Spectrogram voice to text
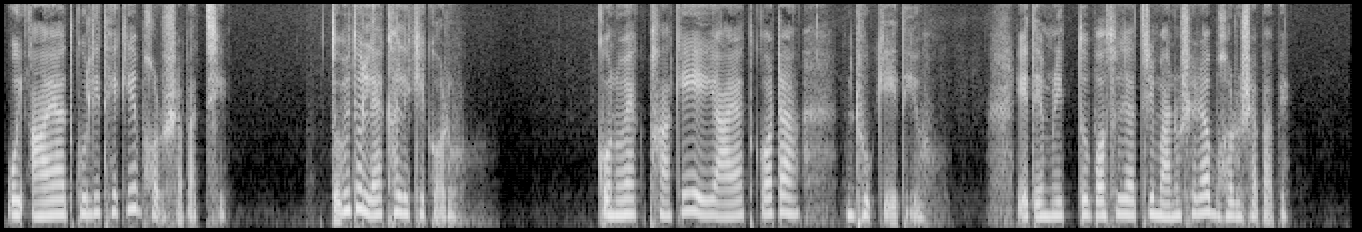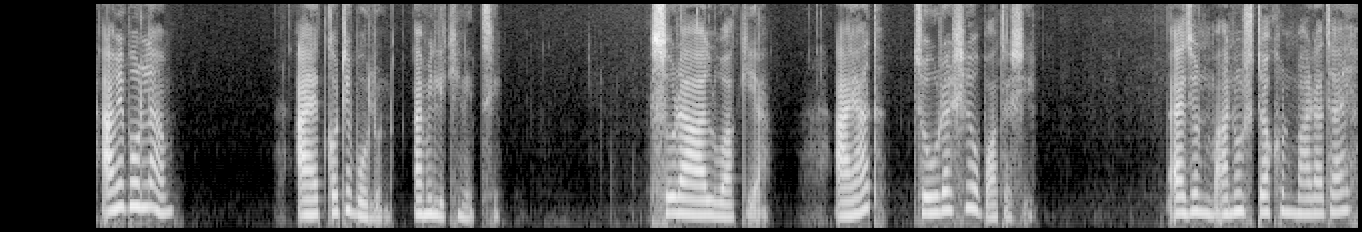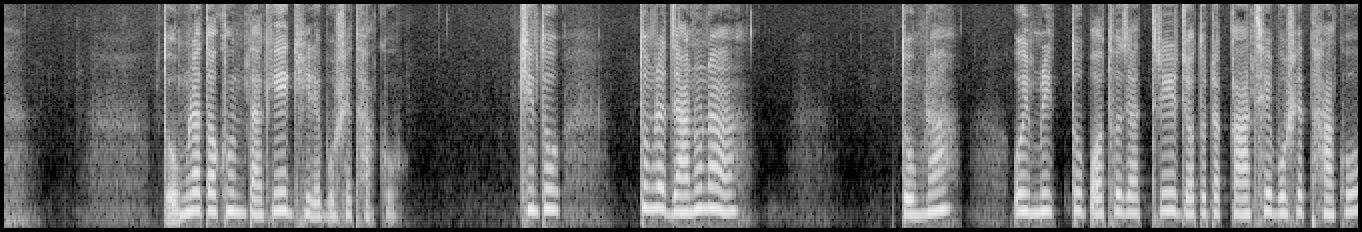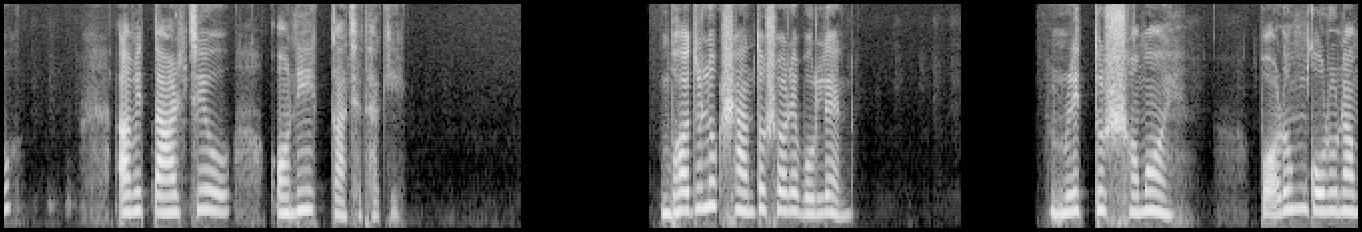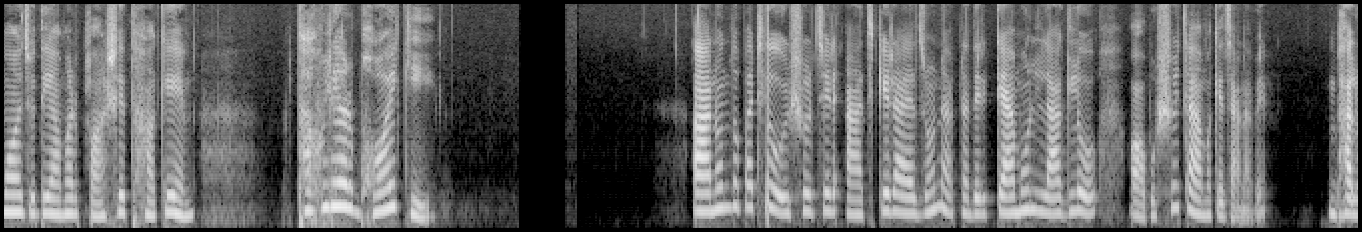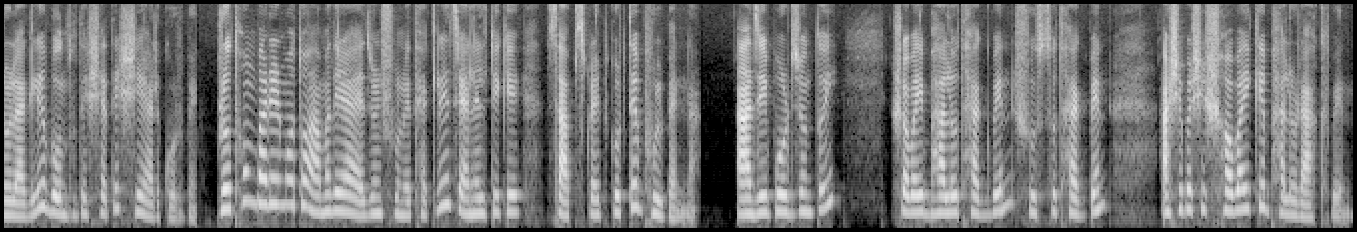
ওই আয়াতগুলি থেকে ভরসা পাচ্ছি। তুমি তো লেখালেখি করো। কোনো এক ফাঁকে এই আয়াত কটা ঢুকিয়ে দিও। এতে মৃত্যু পথযাত্রী মানুষেরা ভরসা পাবে। আমি বললাম আয়াত কটি বলুন, আমি লিখে নিচ্ছি। সুরা আল ওয়াকিয়া আয়াত চৌরাশি ও পঁচাশি। একজন মানুষ যখন মারা যায়, তোমরা তখন তাকে ঘিরে বসে থাকো। কিন্তু তোমরা জানো না, তোমরা ওই মৃত্যু পথযাত্রীর যতটা কাছে বসে থাকো, আমি তার চেয়েও অনেক কাছে থাকি। ভদ্রলোক শান্ত স্বরে বললেন, মৃত্যুর সময় পরম করুণাময় যদি আমার পাশে থাকেন, তাহলে আর ভয় কি? আনন্দপাঠী ঐশ্বর্যের আজকের আয়োজন আপনাদের কেমন লাগল অবশ্যই তা আমাকে জানাবেন। ভালো লাগলে বন্ধুদের সাথে শেয়ার করবেন। প্রথমবারের মতো আমাদের আয়োজন শুনে থাকলে চ্যানেলটিকে সাবস্ক্রাইব করতে ভুলবেন না। আজ এই পর্যন্তই। সবাই ভালো থাকবেন সুস্থ থাকবেন। আশেপাশে সবাইকে ভালো রাখবেন।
